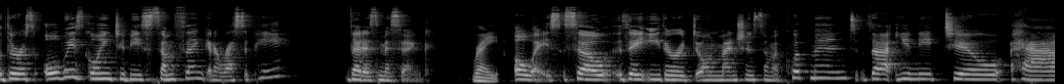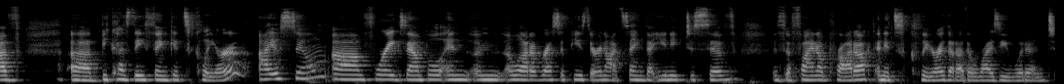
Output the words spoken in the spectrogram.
There's always going to be something in a recipe that is missing. Right. Always. So they either don't mention some equipment that you need to have uh, because they think it's clear, I assume. Um, for example, in, in a lot of recipes, they're not saying that you need to sieve the final product, and it's clear that otherwise you wouldn't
